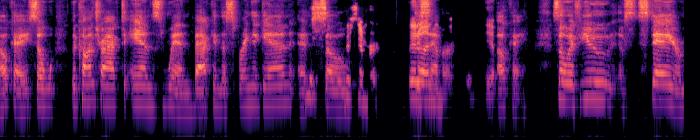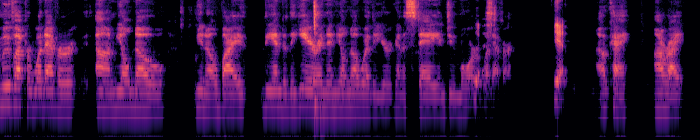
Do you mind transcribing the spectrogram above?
Okay, so the contract ends when? Back in the spring again? And so December. It'll December. Yep. Okay. So if you stay or move up or whatever, um, you'll know, you know, by the end of the year, and then you'll know whether you're going to stay and do more yes. or whatever. Yeah. Okay. All right.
